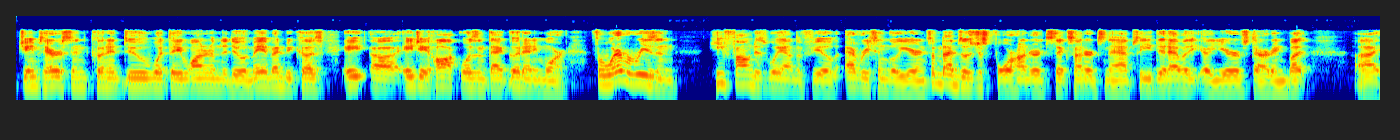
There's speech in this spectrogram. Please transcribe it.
James Harrison couldn't do what they wanted him to do. It may have been because a- uh, AJ Hawk wasn't that good anymore. For whatever reason, he found his way on the field every single year. And sometimes it was just 400, 600 snaps. He did have a, a year of starting, but uh,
